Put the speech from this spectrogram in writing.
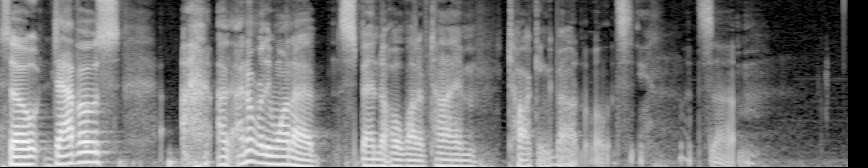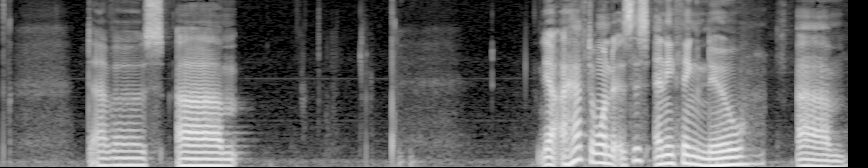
so Davos, I, I don't really want to spend a whole lot of time talking about. Well, let's see. Let's um, Davos. Um, yeah, I have to wonder: is this anything new? Um,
